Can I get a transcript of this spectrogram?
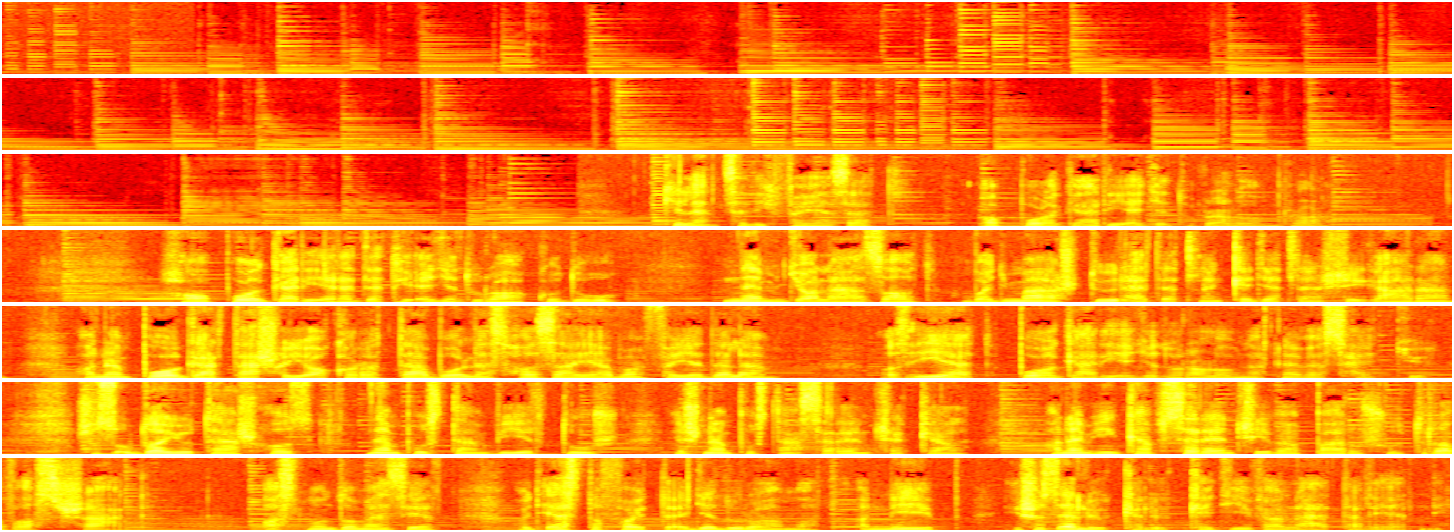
9. fejezet a polgári egyeduralomról. Ha a polgári eredeti egyeduralkodó nem gyalázat vagy más tűrhetetlen kegyetlenség árán, hanem polgártársai akarattából lesz hazájában fejedelem, az ilyet polgári egyeduralomnak nevezhetjük, és az udajutáshoz nem pusztán virtus és nem pusztán szerencsekkel, hanem inkább szerencsével párosult ravaszság – azt mondom ezért, hogy ezt a fajta egyeduralmat a nép és az előkelők kegyével lehet elérni.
